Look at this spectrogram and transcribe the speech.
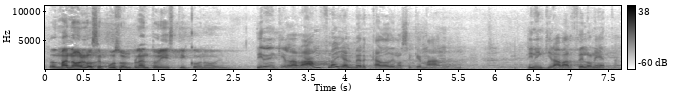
Entonces Manolo se puso en plan turístico, ¿no? Tienen que ir a la Ramfla y al mercado de no sé qué madre. Tienen que ir a Barceloneta.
